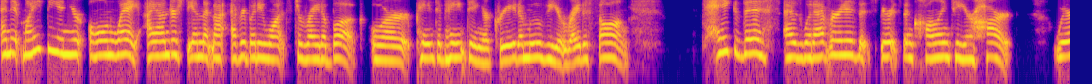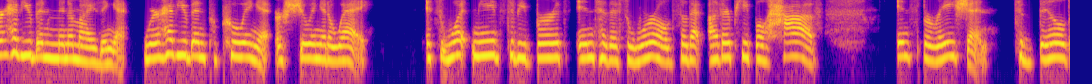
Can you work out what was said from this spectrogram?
and it might be in your own way. I understand that not everybody wants to write a book or paint a painting or create a movie or write a song. Take this as whatever it is that spirit's been calling to your heart. Where have you been minimizing it? Where have you been poo pooing it or shooing it away? It's what needs to be birthed into this world so that other people have inspiration to build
